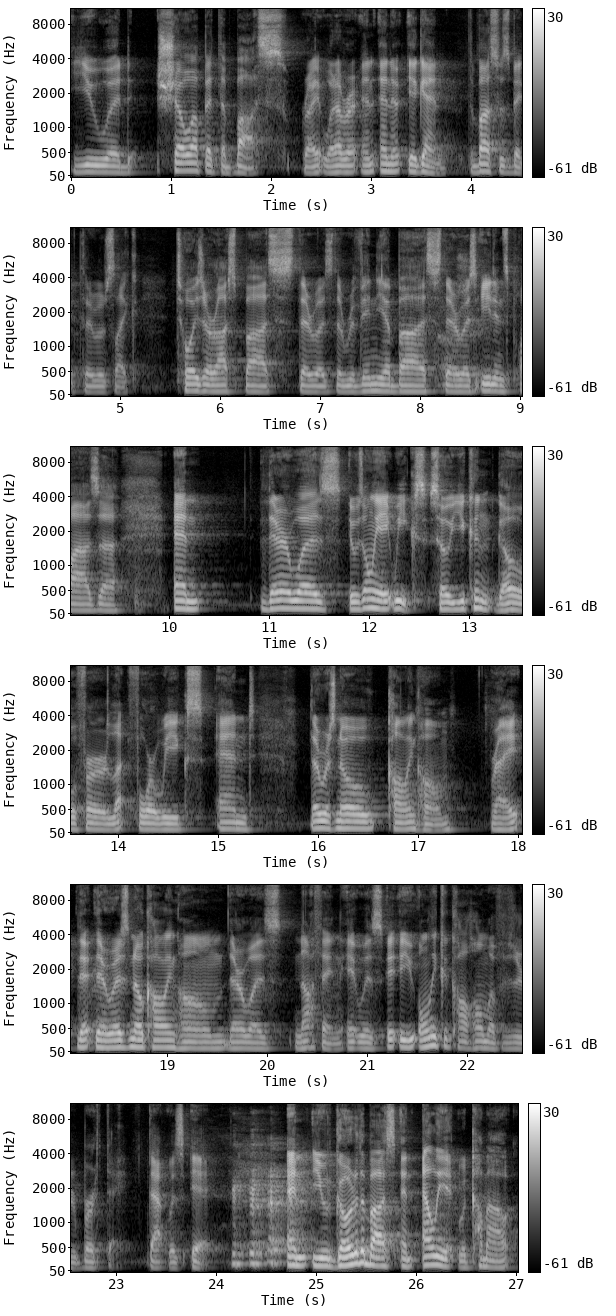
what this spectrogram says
you would show up at the bus, right? Whatever, and and again, the bus was big. There was like Toys R Us bus, there was the Ravinia bus, there was Eden's Plaza, and there was it was only eight weeks, so you couldn't go for four weeks, and there was no calling home. Right, there, there was no calling home. There was nothing. It was it, you only could call home if it was your birthday. That was it. and you would go to the bus, and Elliot would come out,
